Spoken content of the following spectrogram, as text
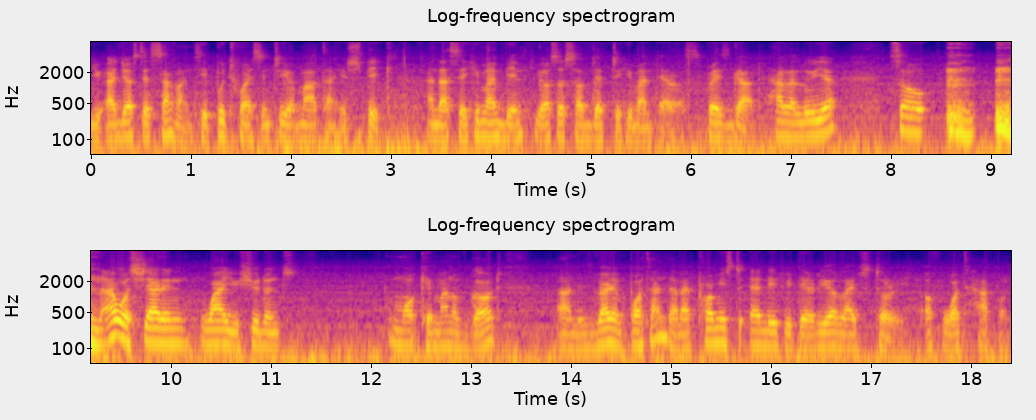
you are just a servant. He put words into your mouth and you speak. And as a human being, you're also subject to human errors. Praise God. Hallelujah. So, I was sharing why you shouldn't mock a man of God and it's very important that I promise to end it with a real life story of what happened.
